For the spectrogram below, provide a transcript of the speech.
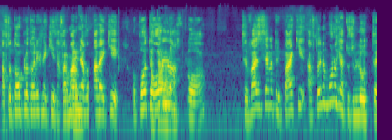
Αυτό το όπλο το ρίχνει εκεί, θα φαρμάρω Ναι. μια εβδομάδα εκεί. Οπότε Κατάλαβα. όλο αυτό σε βάζει σε ένα τρυπάκι, αυτό είναι μόνο για τους loot ε,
